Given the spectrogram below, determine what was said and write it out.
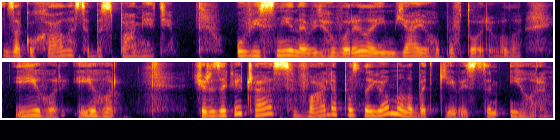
закохалася без пам'яті. У вісні навіть говорила ім'я його повторювала Ігор, Ігор. Через який час Валя познайомила батьків із цим Ігорем.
